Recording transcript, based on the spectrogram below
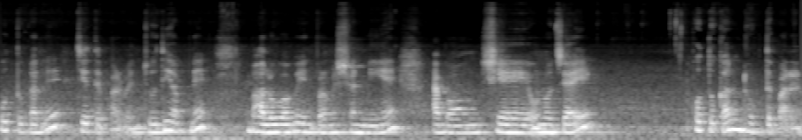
পর্তুগালে যেতে পারবেন। যদি আপনি ভালোভাবে ইনফরমেশান নিয়ে এবং সে অনুযায়ী পর্তুগাল ঢুকতে পারেন।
